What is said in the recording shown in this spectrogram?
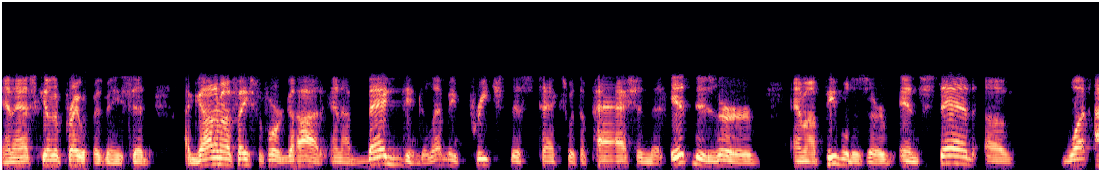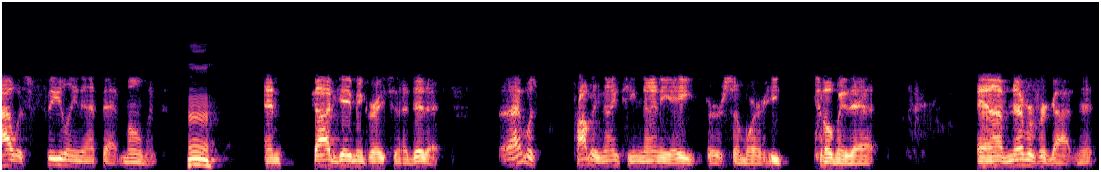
and asked him to pray with me. He said, I got on my face before God and I begged him to let me preach this text with the passion that it deserved and my people deserved instead of what I was feeling at that moment. Hmm. And God gave me grace and I did it. That was probably 1998 or somewhere. He told me that. And I've never forgotten it.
